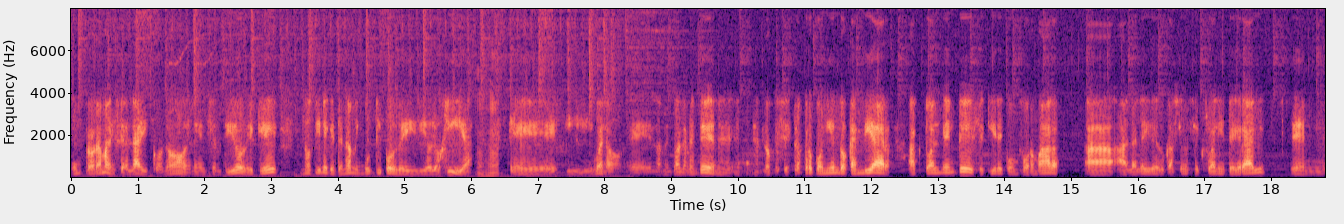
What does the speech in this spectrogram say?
un programa que sea laico, ¿no? En el sentido de que no tiene que tener ningún tipo de ideología. Eh, y bueno, eh, lamentablemente en, lo que se está proponiendo cambiar actualmente se quiere conformar a, la ley de educación sexual integral en,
